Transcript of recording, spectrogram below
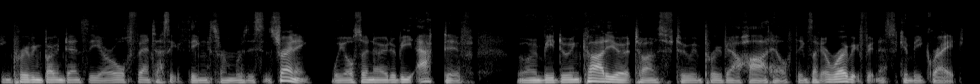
improving bone density are all fantastic things from resistance training. We also know to be active. We want to be doing cardio at times to improve our heart health. Things like aerobic fitness can be great.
